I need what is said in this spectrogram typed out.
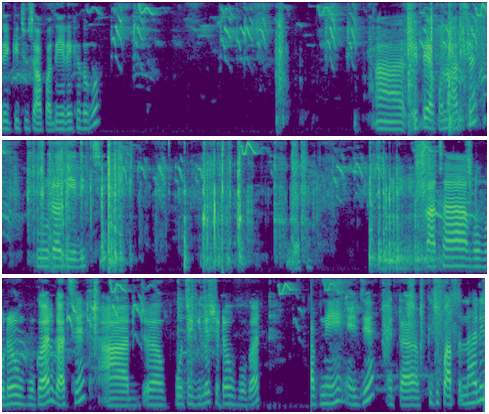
দিয়ে কিছু চাপা দিয়ে রেখে দেবো। আর এতে এখনও আছে পুরোটাও দিয়ে দিচ্ছি। দেখেন। কাঁচা গোবরের উপকার গাছে, আর পচে গেলে সেটাও উপকার। আপনি এই যে এটা কিছু পাত্র না হলে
